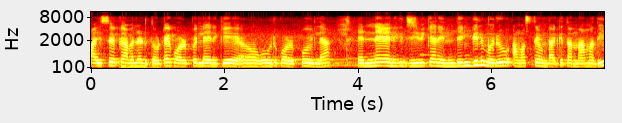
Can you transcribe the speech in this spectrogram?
പൈസയൊക്കെ അവനെടുത്തോട്ടെ കുഴപ്പമില്ല. എനിക്ക് ഒരു കുഴപ്പമില്ല എന്നെ എനിക്ക് ജീവിക്കാൻ എന്തെങ്കിലും ഒരു അവസ്ഥ ഉണ്ടാക്കി തന്നാൽ മതി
